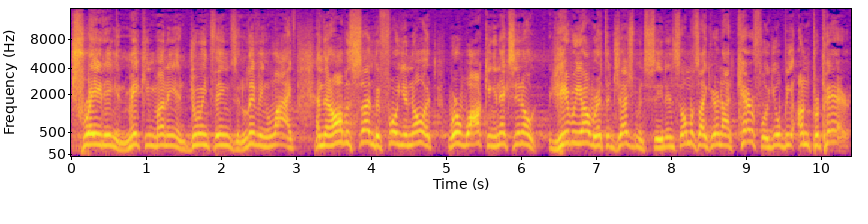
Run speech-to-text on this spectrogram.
trading and making money and doing things and living life. And then all of a sudden, before you know it, we're walking. And next you know, here we are, we're at the judgment seat. And it's almost like you're not careful, you'll be unprepared.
